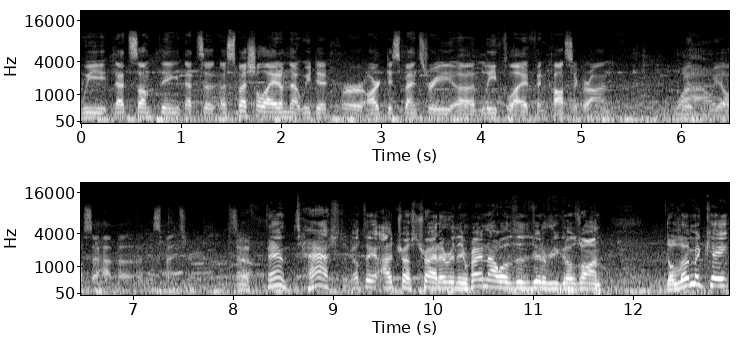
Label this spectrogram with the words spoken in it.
we that's something that's a, a special item that we did for our dispensary uh, Leaf Life in Casa Grande. Wow. We, we also have a, a dispensary. Uh, fantastic. I'll tell you, I just tried everything. Right now, as this interview goes on, the lemon cake,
